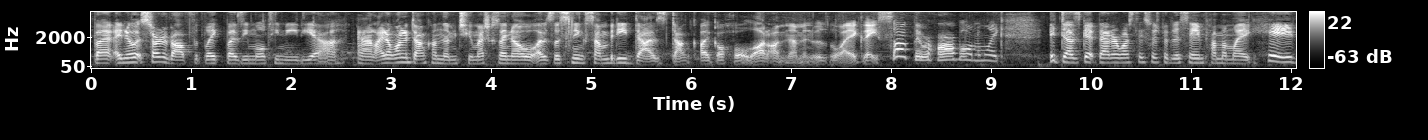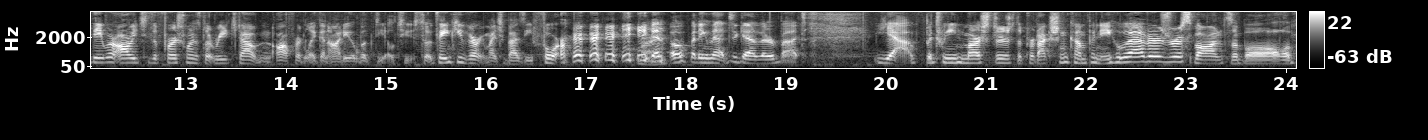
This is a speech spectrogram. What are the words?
But I know it started off with like Buzzy Multimedia, and I don't want to dunk on them too much because I know I was listening. Somebody does dunk like a whole lot on them and was like, they suck, they were horrible, and I'm like, it does get better once they switch. But at the same time, I'm like, hey, they were already the first ones that reached out and offered like an audiobook deal too. So thank you very much, Buzzy, for even opening that together. But yeah, between Marsters, the production company, whoever's responsible.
